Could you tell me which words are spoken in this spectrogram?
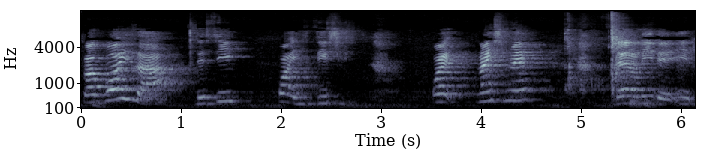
But boys ah, they see what is this? Why nice man? Then only they eat.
